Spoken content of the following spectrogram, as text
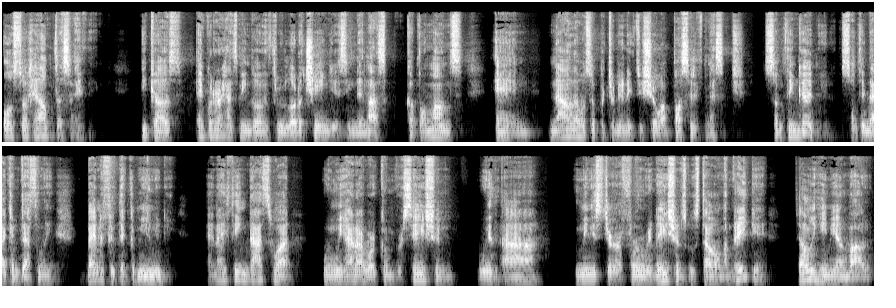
also helped us, I think, because Ecuador has been going through a lot of changes in the last couple months. And now that was opportunity to show a positive message, something good, you know, something that can definitely benefit the community. And I think that's what, when we had our conversation with uh, Minister of Foreign Relations, Gustavo Manrique, telling him about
